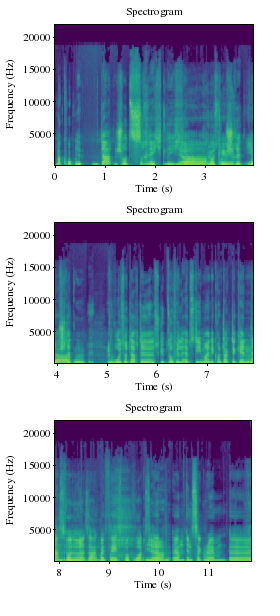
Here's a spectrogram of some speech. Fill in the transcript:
Mal gucken. Datenschutzrechtlich ja, Ja, höchst okay, umschritt, ja. umstritten. Wo ich so dachte, es gibt so viele Apps, die meine Kontakte kennen. Das wollte ich äh, gerade sagen. Bei Facebook, WhatsApp, ja. ähm, Instagram äh,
